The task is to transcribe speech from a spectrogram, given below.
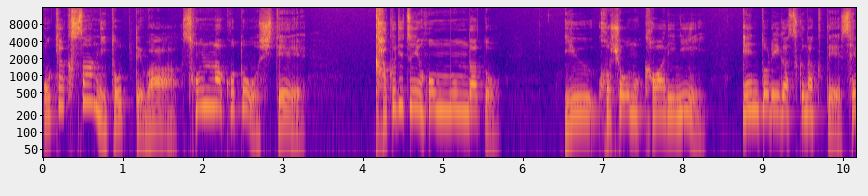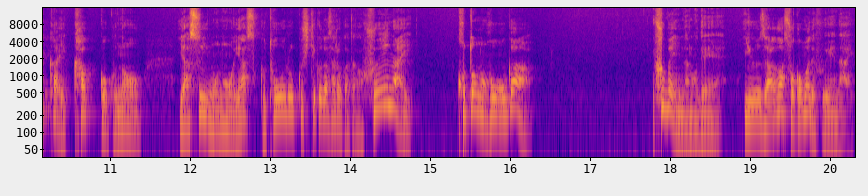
お客さんにとってはそんなことをして確実に本物だという保証の代わりにエントリーが少なくて世界各国の安いものを安く登録してくださる方が増えないことの方が不便なのでユーザーがそこまで増えない。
